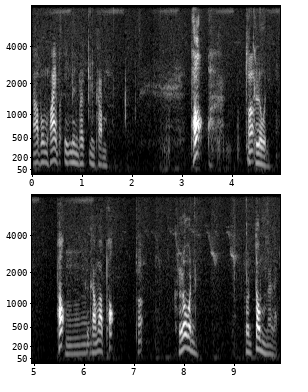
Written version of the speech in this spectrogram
เอาผมให้อีกหนึ่งหนึ่งคำเพาะขี้โคลนคือคำว่าเพาะเพาะโคลน โคลนต้มนั่นแหละ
